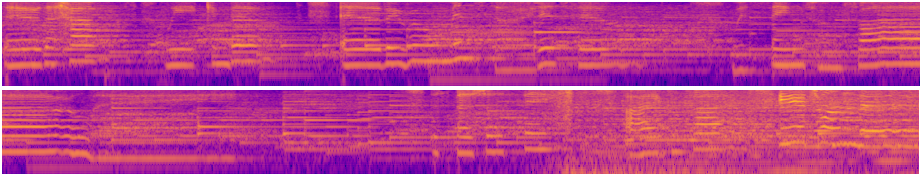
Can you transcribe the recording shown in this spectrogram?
There's a house we can build. Every room inside is filled with things from far away. The special things I compile, each one there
